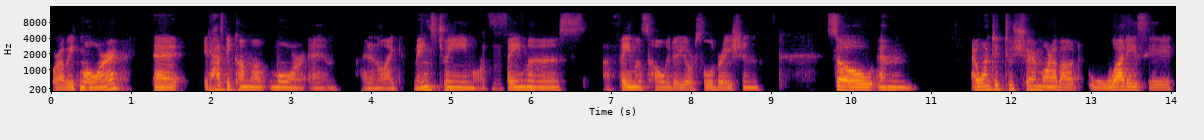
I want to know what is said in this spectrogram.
or a bit more. Uh, it has become a more um, I don't know like mainstream or mm-hmm. famous a famous holiday or celebration. So um, I wanted to share more about what is it,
